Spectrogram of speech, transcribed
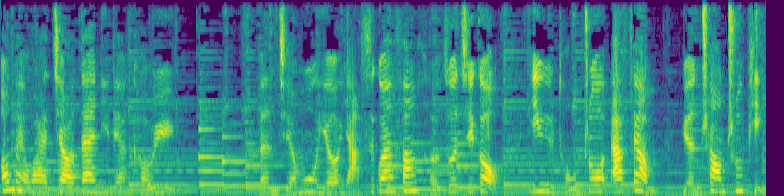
欧美外教带你练口语。本节目由雅思官方合作机构英语同桌 FM 原创出品。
